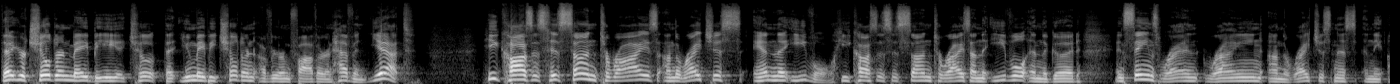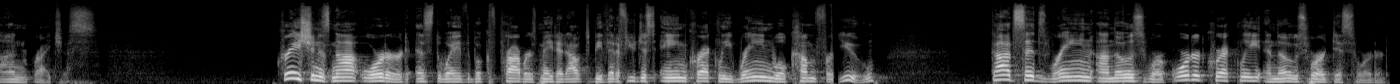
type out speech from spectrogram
that your children may be that you may be children of your own Father in heaven. Yet he causes his sun to rise on the righteous and the evil. He causes his sun to rise on the evil and the good, and saints rain on the righteousness and the unrighteous. Creation is not ordered as the way the book of Proverbs made it out to be, that if you just aim correctly, rain will come for you. God sends rain on those who are ordered correctly and those who are disordered.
